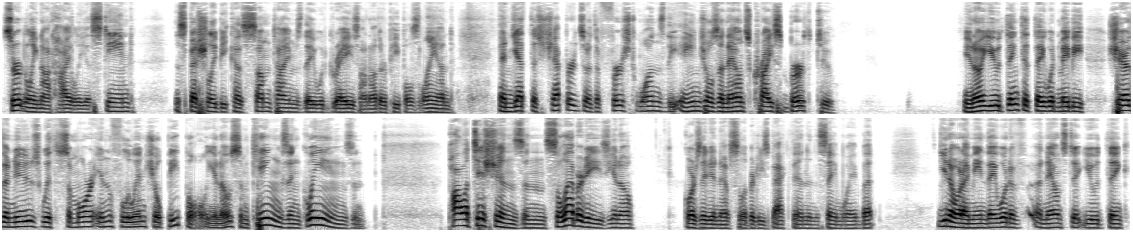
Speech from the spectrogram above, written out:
certainly not highly esteemed, especially because sometimes they would graze on other people's land. And yet, the shepherds are the first ones the angels announce Christ's birth to. You know, you'd think that they would maybe share the news with some more influential people, you know, some kings and queens and politicians and celebrities, you know. Of course, they didn't have celebrities back then in the same way, but you know what I mean. They would have announced it, you would think,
